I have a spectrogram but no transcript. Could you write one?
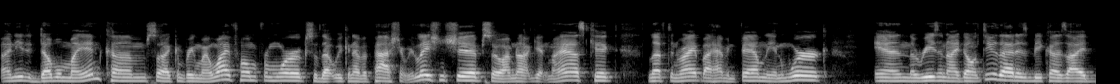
I need to double my income so I can bring my wife home from work so that we can have a passionate relationship. So I'm not getting my ass kicked left and right by having family and work. And the reason I don't do that is because I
